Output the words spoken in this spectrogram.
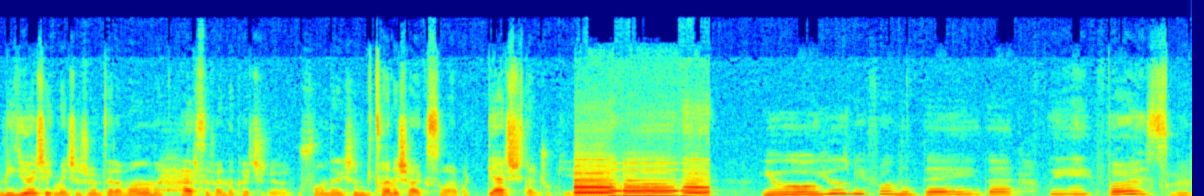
videoya çekmeye çalışıyorum telefonu ama her seferinde kaçırıyorum. Uf, One Direction'ın bir tane şarkısı var bak gerçekten çok iyi. You use me from the day that we first met.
